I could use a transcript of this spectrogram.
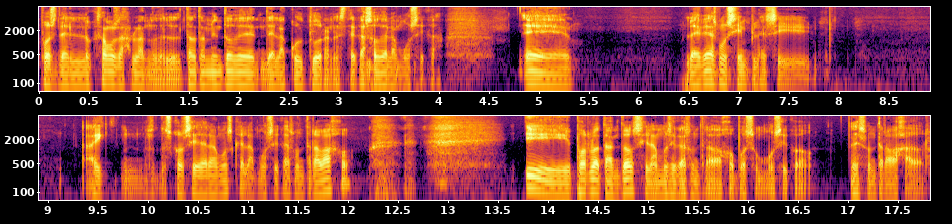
pues de lo que estamos hablando, del tratamiento de, de la cultura, en este caso de la música. Eh, la idea es muy simple. Si hay, nosotros consideramos que la música es un trabajo y por lo tanto, si la música es un trabajo, pues un músico es un trabajador.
